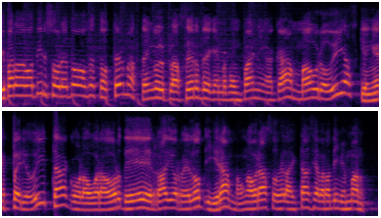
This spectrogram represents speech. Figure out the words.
Y para debatir sobre todos estos temas, tengo el placer de que me acompañen acá Mauro Díaz, quien es periodista, colaborador de Radio Reloj y Granma. Un abrazo de la distancia para ti, mi hermano.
